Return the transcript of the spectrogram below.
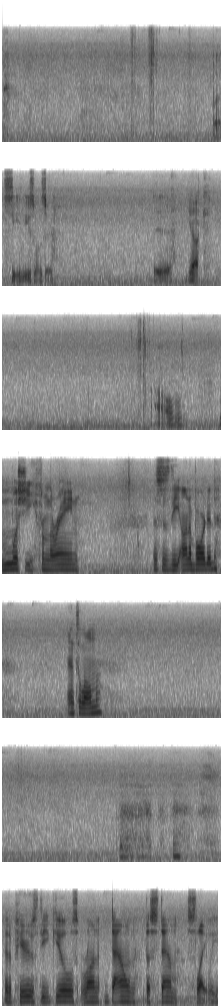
But see, these ones are uh, yuck. All mushy from the rain. This is the unaborted entoloma. It appears the gills run down the stem slightly.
